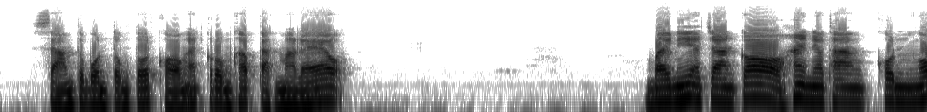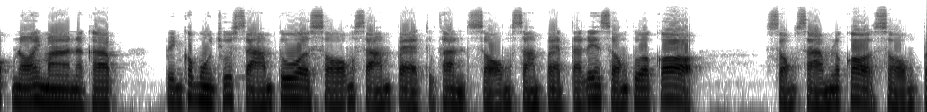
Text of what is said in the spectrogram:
3 ตัวบนตรงโต๊ดของแอดกรมครับตัดมาแล้ว ใบนี้อาจารย์ก็ให้แนวทางคนงบน้อยมานะครับ เป็นข้อมูลชุด 3 ตัว 2 3 8 ทุกท่าน 2 3 8แต่เล่น 2 ตัวก็ 2 3 แล้วก็ 2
